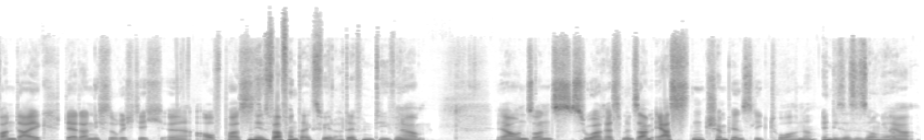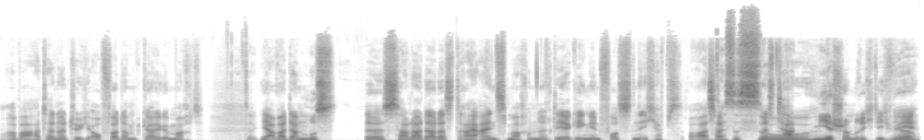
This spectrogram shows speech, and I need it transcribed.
Van Dijk, der dann nicht so richtig äh, aufpasst. nee, es war Van Dijks Fehler, definitiv, ja. ja. ja. und sonst Suarez mit seinem ersten Champions League-Tor, ne? In dieser Saison, ja. Ja. aber hat er natürlich auch verdammt geil gemacht. Hat Ja, aber dann muss äh, Salah da das 3-1 machen, ne? Der gegen den Pfosten. Ich hab's, oh, hat das ist so. das tat mir schon richtig weh. ja.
